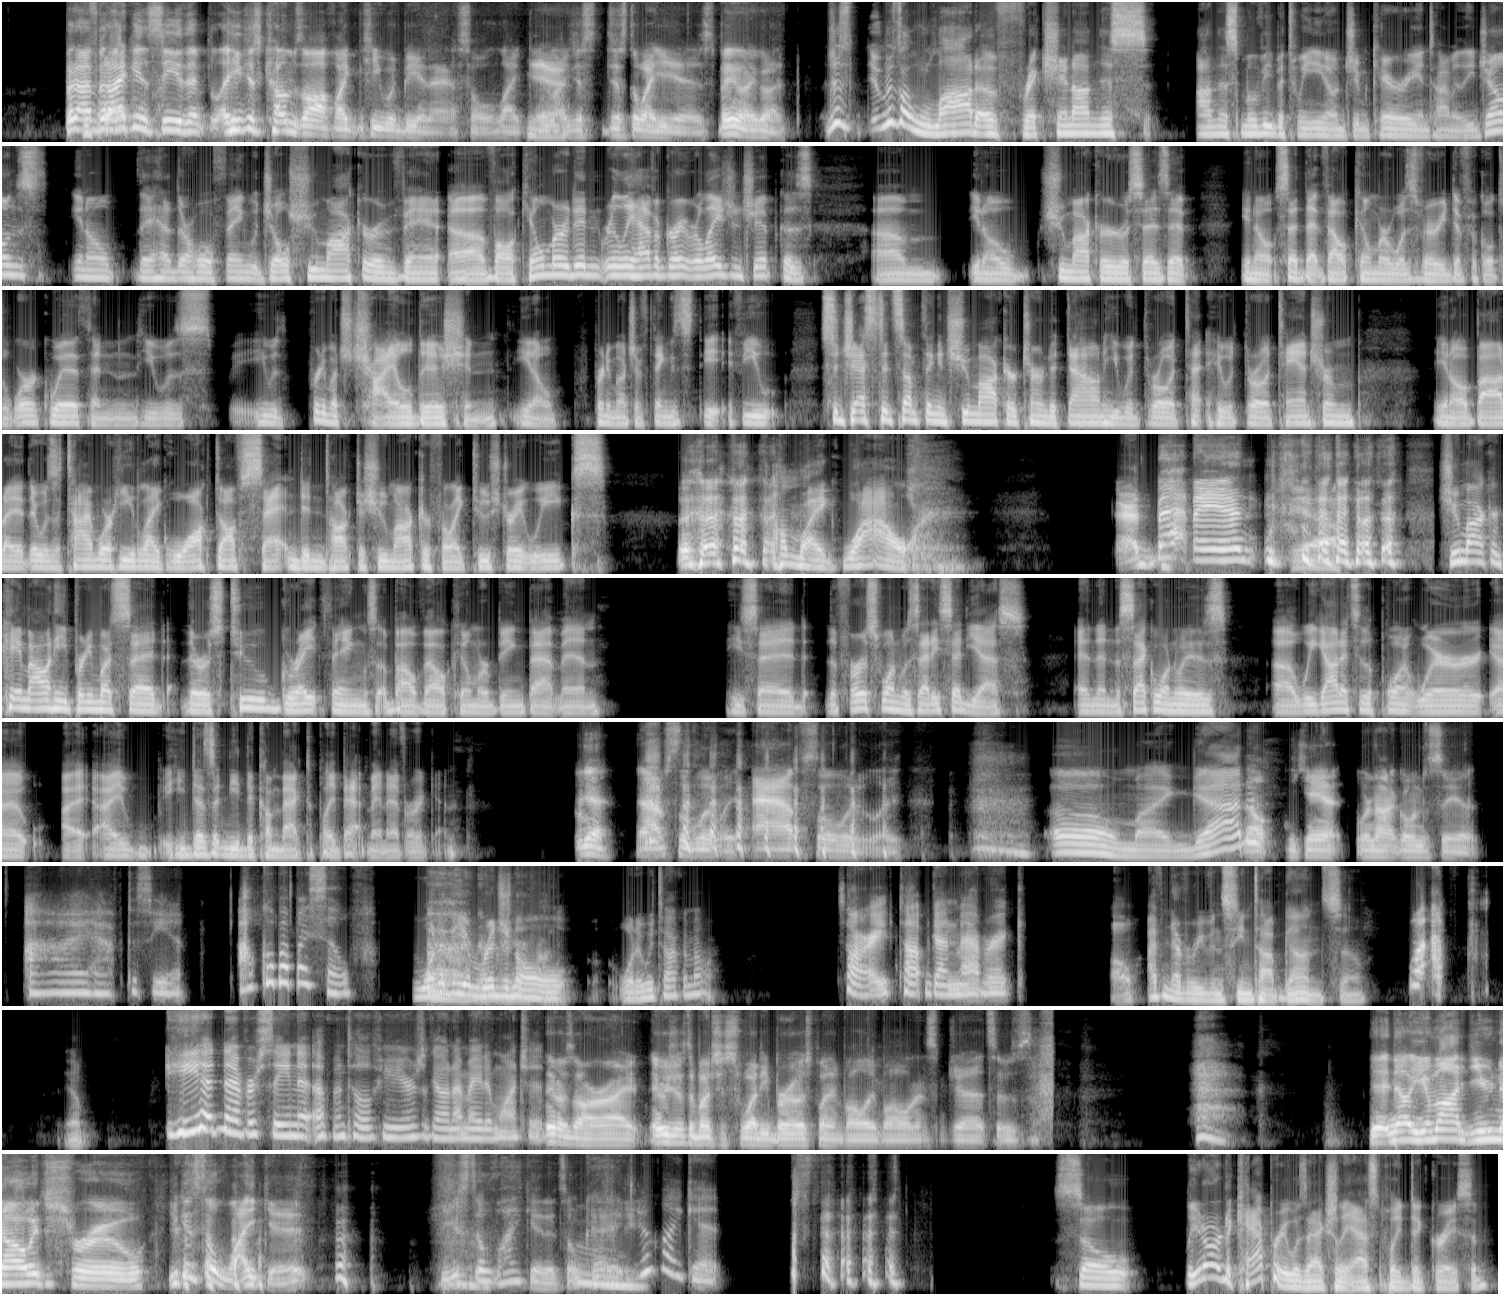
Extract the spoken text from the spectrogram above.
but I, but I can see that he just comes off like he would be an asshole, like Yeah. like just just the way he is. But anyway, go ahead. Just it was a lot of friction on this on this movie between you know Jim Carrey and Tommy Lee Jones. You know they had their whole thing with Joel Schumacher and Van uh, Val Kilmer didn't really have a great relationship because um you know Schumacher says that you know said that Val Kilmer was very difficult to work with and he was he was pretty much childish and you know pretty much if things if you suggested something and Schumacher turned it down he would throw a ta- he would throw a tantrum you know about it there was a time where he like walked off set and didn't talk to Schumacher for like two straight weeks I'm like wow And Batman. Yeah. Schumacher came out and he pretty much said there was two great things about Val Kilmer being Batman. He said the first one was that he said yes, and then the second one was uh, we got it to the point where uh, I, I he doesn't need to come back to play Batman ever again. Yeah, absolutely, absolutely. Oh my god! No, you can't. We're not going to see it. I have to see it. I'll go by myself. One of Uh, the original. What are we talking about? Sorry, Top Gun Maverick. Oh, I've never even seen Top Gun, so What? Yep. He had never seen it up until a few years ago, and I made him watch it. It was all right. It was just a bunch of sweaty bros playing volleyball and some jets. It was. Yeah, no, you mod, you know it's true. You can still like it. You can still like it. It's okay. I do like it. So Leonardo DiCaprio was actually asked to play Dick Grayson,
